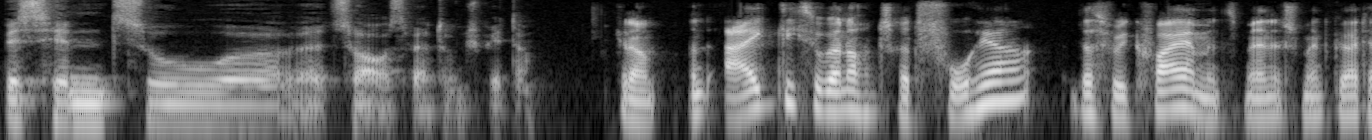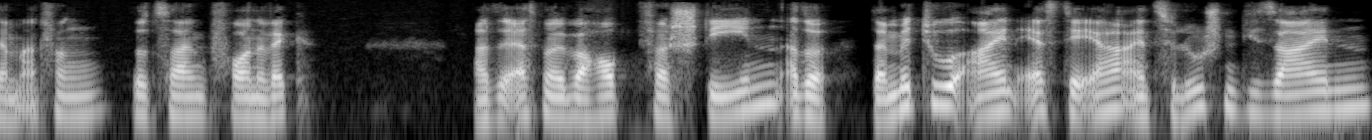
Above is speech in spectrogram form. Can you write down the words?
bis hin zu äh, zur Auswertung später. Genau. Und eigentlich sogar noch einen Schritt vorher. Das Requirements Management gehört ja am Anfang sozusagen vorneweg. Also erstmal überhaupt verstehen. Also damit du ein SDR, ein Solution Design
